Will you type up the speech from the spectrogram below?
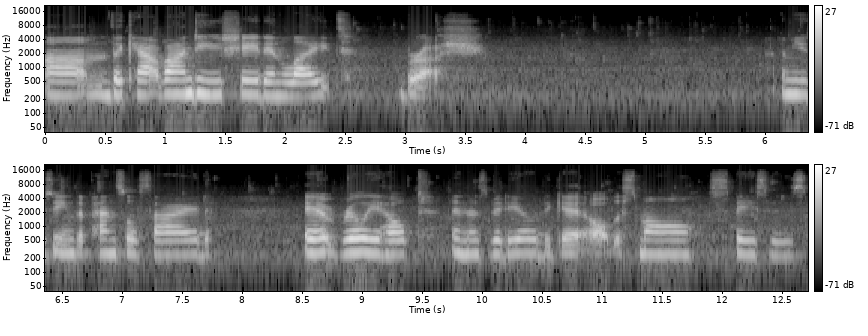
um, the Kat Von D Shade and Light brush. I'm using the pencil side. It really helped in this video to get all the small spaces.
